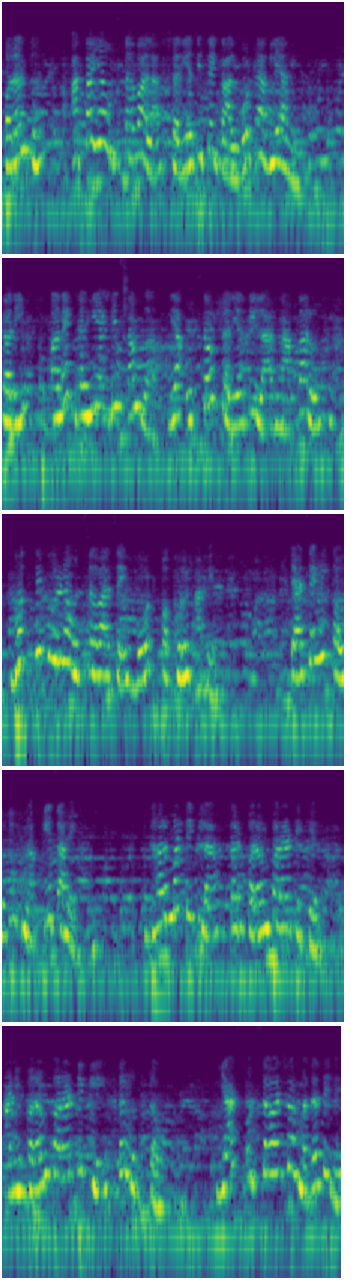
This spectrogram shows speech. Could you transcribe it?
परंतु आता या उत्सवाला शर्यतीचे गालबोट लागले आहे. तरी अनेक दहीहंडी संघ या उत्सव शर्यतीला नाकारून भक्तिपूर्ण उत्सवाचे बोट पकडून आहेत. त्याचेही कौतुक नक्कीच आहे. धर्म टिकला तर परंपरा टिकेल आणि परंपरा टिकली तर उत्सव. याच उत्सवाच्या मदतीने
